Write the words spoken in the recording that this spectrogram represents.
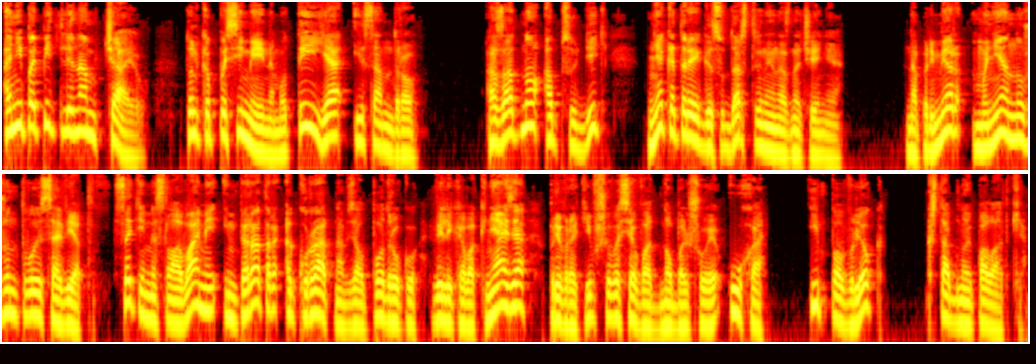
«А не попить ли нам чаю? Только по-семейному, ты, я и Сандро. А заодно обсудить некоторые государственные назначения. Например, мне нужен твой совет. С этими словами император аккуратно взял под руку великого князя, превратившегося в одно большое ухо, и повлек к штабной палатке.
